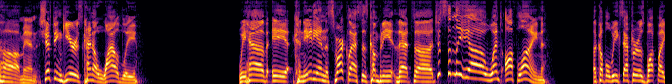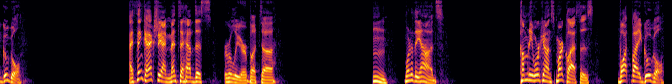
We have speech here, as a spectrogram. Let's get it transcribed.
Oh man, shifting gears kind of wildly. We have a Canadian smart glasses company that uh, just suddenly uh, went offline a couple weeks after it was bought by Google. I think actually I meant to have this earlier, but uh, hmm, what are the odds? Company working on smart glasses bought by Google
